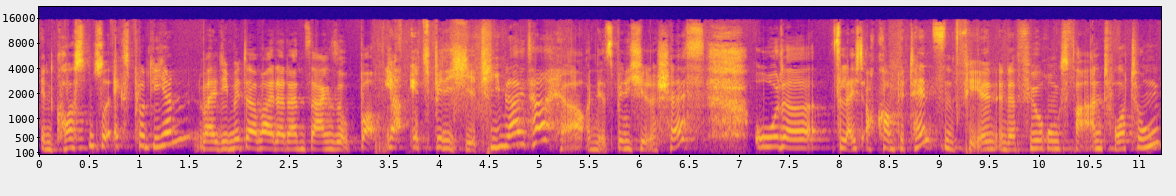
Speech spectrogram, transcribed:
in Kosten zu explodieren, weil die Mitarbeiter dann sagen so, boah, ja, jetzt bin ich hier Teamleiter, ja, und jetzt bin ich hier der Chef. Oder vielleicht auch Kompetenzen fehlen in der Führungsverantwortung,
